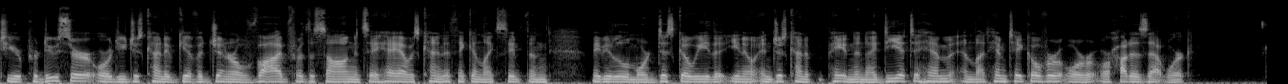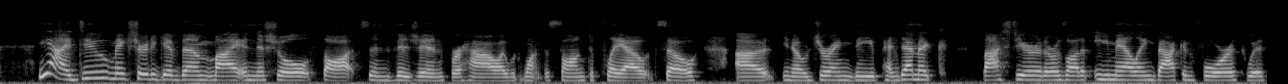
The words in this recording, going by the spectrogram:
to your producer, or do you just kind of give a general vibe for the song and say, hey, I was kind of thinking like something maybe a little more disco y that, you know, and just kind of paint an idea to him and let him take over, or, or how does that work? Yeah, I do make sure to give them my initial thoughts and vision for how I would want the song to play out. So, uh, you know, during the pandemic last year, there was a lot of emailing back and forth with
